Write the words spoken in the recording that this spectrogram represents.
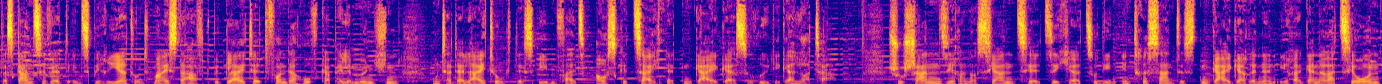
Das Ganze wird inspiriert und meisterhaft begleitet von der Hofkapelle München unter der Leitung des ebenfalls ausgezeichneten Geigers Rüdiger Lotter. Shushan Siranossian zählt sicher zu den interessantesten Geigerinnen ihrer Generation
